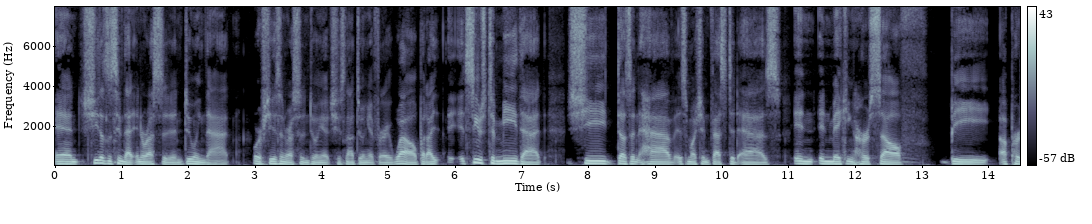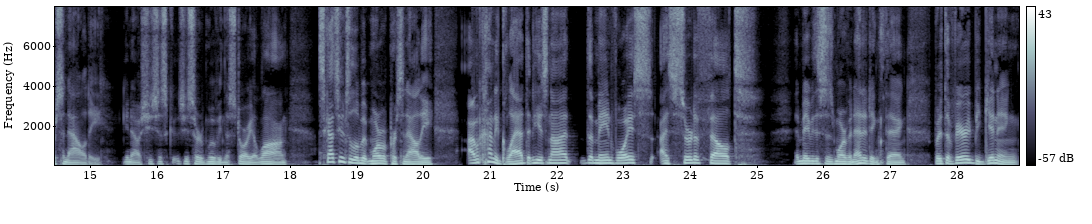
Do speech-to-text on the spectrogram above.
And she doesn't seem that interested in doing that or if she is interested in doing it she's not doing it very well. But i it seems to me that she doesn't have as much invested as in in making herself be a personality. You know she's just she's sort of moving the story along. Scott seems a little bit more of a personality. I'm kind of glad that he's not the main voice. I sort of felt and maybe this is more of an editing thing, but at the very beginning,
